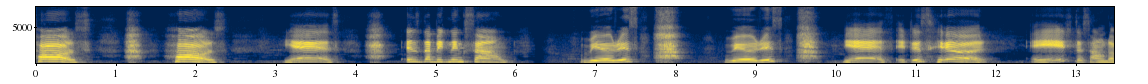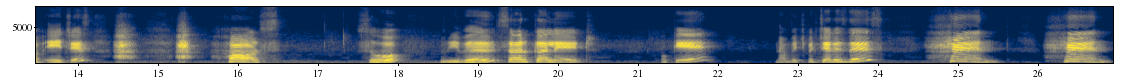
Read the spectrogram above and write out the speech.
Horse. Horse. Yes. Is the beginning sound. Where is where is yes it is here h the sound of h is horse so we will circle it okay? Now which picture is this? Hen. Hen.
